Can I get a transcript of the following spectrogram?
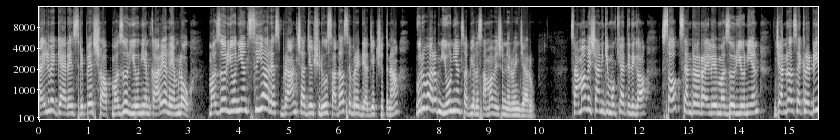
railway garage repair shop Mazdoor union కార్యాలయంలో మజూర్ యూనియన్ సిఆర్ఎస్ బ్రాంచ్ అధ్యక్షుడు సదాశివరెడ్డి అధ్యక్షతన గురువారం యూనియన్ సభ్యుల సమావేశం నిర్వహించారు. సమావేశానికి ముఖ్య అతిథిగా South Central Railway Mazdoor union general secretary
